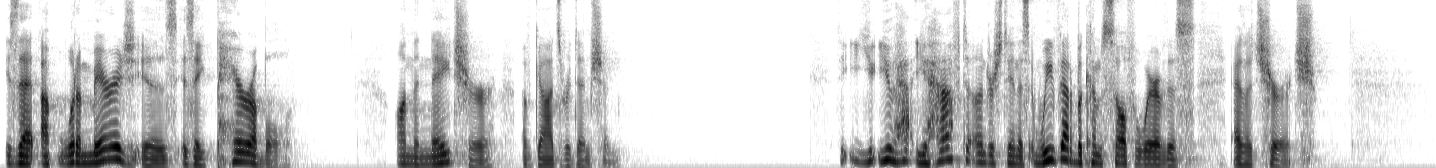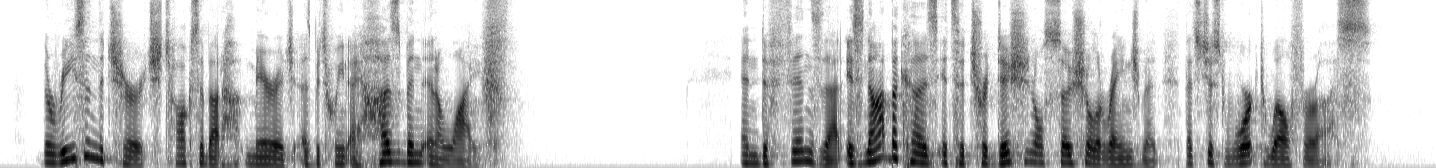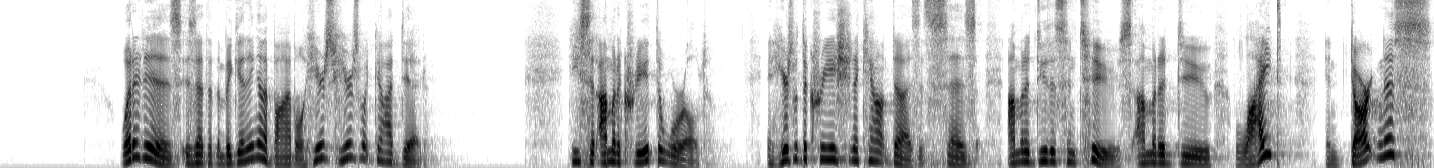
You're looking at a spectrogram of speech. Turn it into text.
is that a, what a marriage is, is a parable on the nature of God's redemption. You, you, ha- you have to understand this, and we've got to become self aware of this as a church. The reason the church talks about marriage as between a husband and a wife and defends that is not because it's a traditional social arrangement that's just worked well for us. What it is, is that at the beginning of the Bible, here's, here's what God did. He said, I'm going to create the world. And here's what the creation account does it says, I'm going to do this in twos. I'm going to do light and darkness.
